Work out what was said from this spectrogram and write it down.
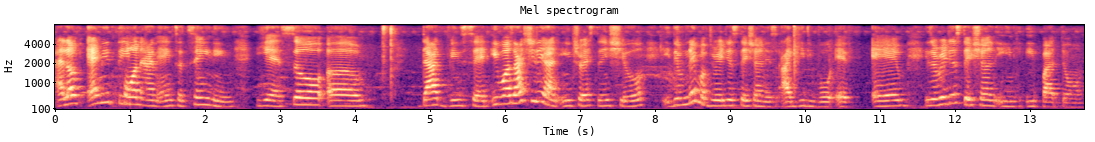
I love anything fun and entertaining. Yeah. So um, that being said, it was actually an interesting show. The name of the radio station is Agidigbo FM. It's a radio station in Ibadan.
